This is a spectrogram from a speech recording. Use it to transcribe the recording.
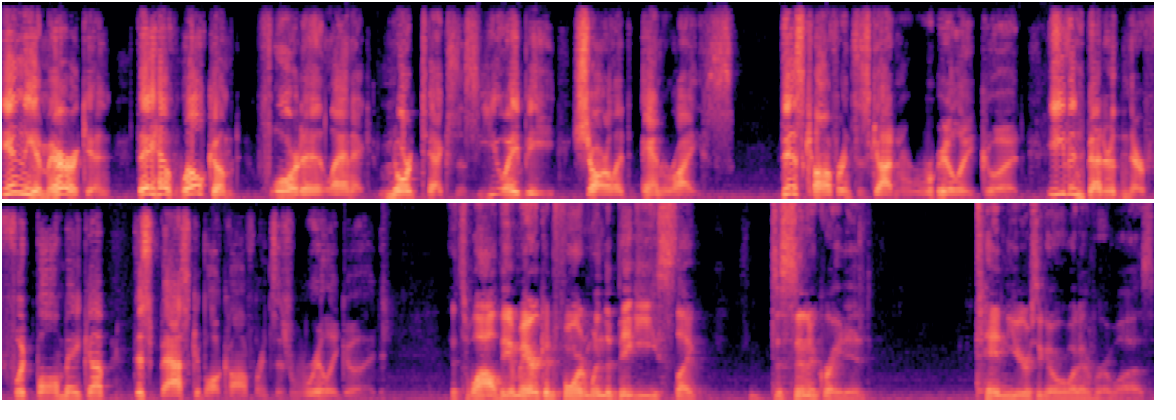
in the American, they have welcomed Florida Atlantic, North Texas, UAB, Charlotte, and Rice. This conference has gotten really good. Even better than their football makeup, this basketball conference is really good. It's wild. The American formed when the Big East like disintegrated ten years ago or whatever it was,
